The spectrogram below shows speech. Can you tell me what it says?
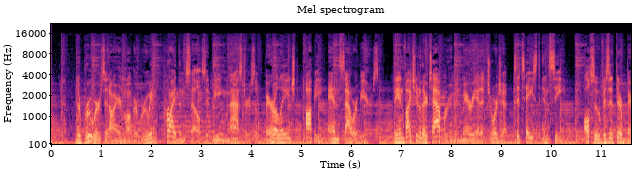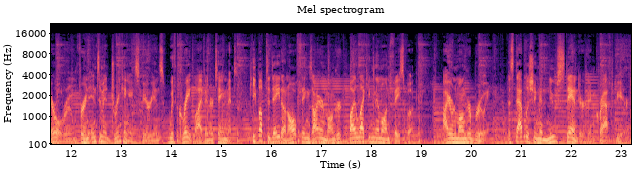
The brewers at Ironmonger Brewing pride themselves at being masters of barrel aged, hoppy, and sour beers. They invite you to their tap room in Marietta, Georgia to taste and see. Also, visit their barrel room for an intimate drinking experience with great live entertainment. Keep up to date on all things Ironmonger by liking them on Facebook. Ironmonger Brewing, establishing a new standard in craft beer.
